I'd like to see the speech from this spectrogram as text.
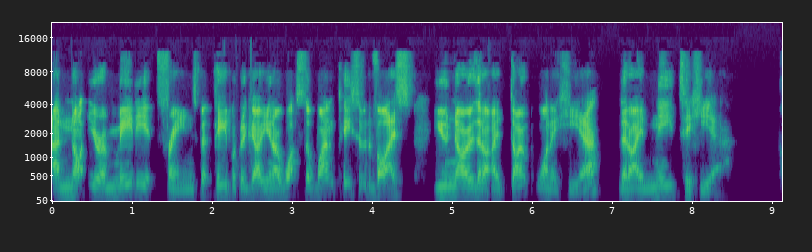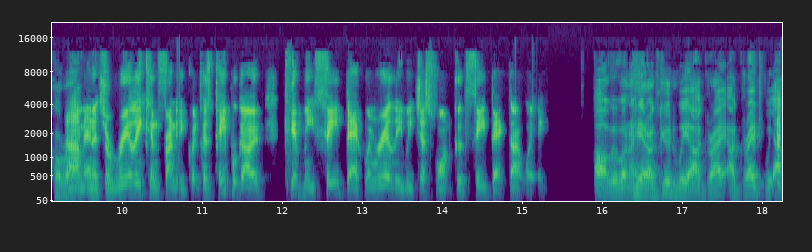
are not your immediate friends, but people to go, you know, what's the one piece of advice you know that I don't want to hear that I need to hear? Correct. Um, and it's a really confronting question because people go, give me feedback when really we just want good feedback, don't we? Oh, we want to hear how good we are, great, how great we are.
